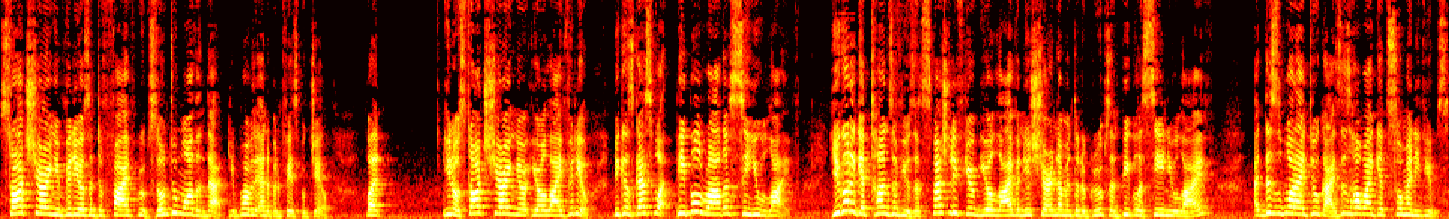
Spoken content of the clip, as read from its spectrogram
Start sharing your videos into five groups. Don't do more than that. You'll probably end up in Facebook jail. But, you know, start sharing your, your live video. Because guess what? People rather see you live. You're going to get tons of views, especially if you're, you're live and you're sharing them into the groups and people are seeing you live. This is what I do, guys. This is how I get so many views.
